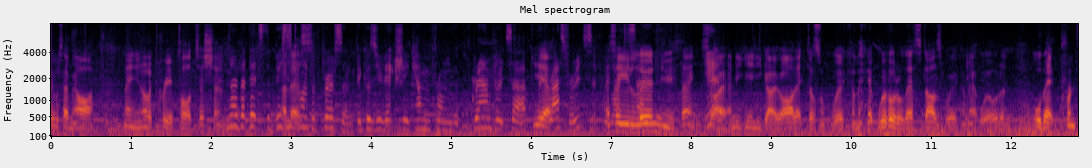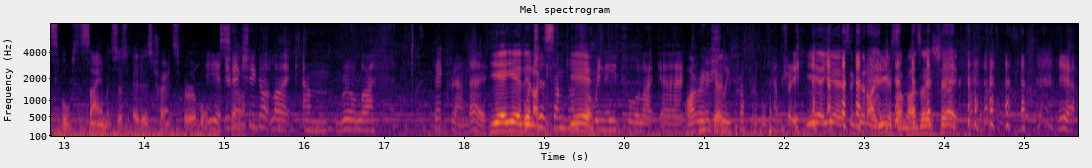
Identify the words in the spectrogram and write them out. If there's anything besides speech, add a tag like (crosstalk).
people say to me, "Oh, man, you're not a career politician." No, but that's the best that's- type of person because you've actually come from the ground roots up, Yeah. the grassroots. If we And so you learn new things, Yeah. right? And again, you go, "Oh, that doesn't work in that (laughs) world, or that does work in that world," and all that principle's the same. It's just it is transferable. Yeah, you've actually got like um, real life background, eh? Yeah, yeah. Which Then Which I, is sometimes yeah. what we need for like a commercially profitable country. Yeah, yeah, it's a good idea sometimes (laughs) actually. yeah.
